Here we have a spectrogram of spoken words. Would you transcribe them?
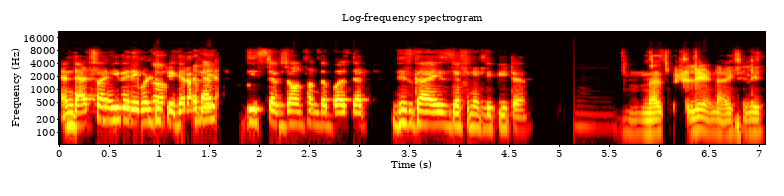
and that's why we were able to Uh, figure out middle as he steps down from the bus that this guy is definitely Peter. Hmm. that's brilliant actually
